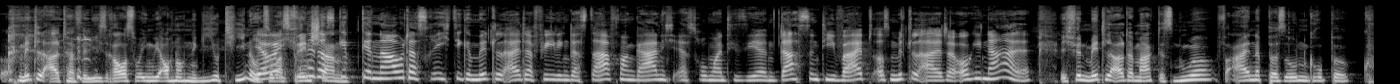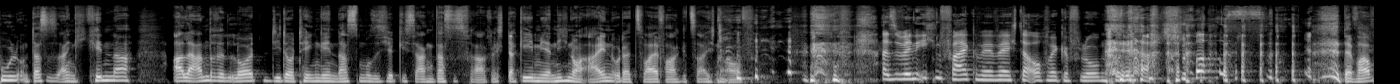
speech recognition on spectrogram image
äh, Mittelalter-Verlies raus, wo irgendwie auch noch eine Guillotine und Ja, aber sowas ich drin finde, das stand. gibt genau das richtige Mittelalter-Feeling. Das darf man gar nicht erst romantisieren. Das sind die Vibes aus Mittelalter. Original. Ich finde, Mittelaltermarkt ist nur für eine Personengruppe cool und das ist eigentlich Kinder. Alle anderen Leute, die dorthin gehen, das muss ich wirklich sagen, das ist fraglich. Da gehen mir nicht nur ein oder zwei Fragezeichen auf. Also wenn ich ein Falk wäre, wäre ich da auch weggeflogen. Schloss. Der war,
